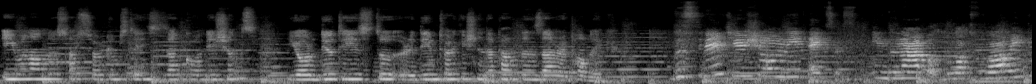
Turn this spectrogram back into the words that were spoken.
Even under such circumstances and conditions, your duty is to redeem Turkish independence and republic. The strength you shall need access in the noble blood flowing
